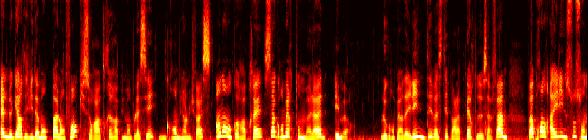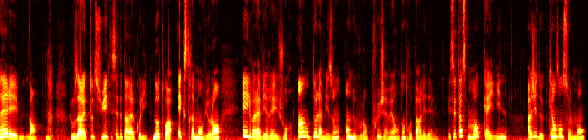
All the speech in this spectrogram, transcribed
Elle ne garde évidemment pas l'enfant, qui sera très rapidement placé, grand bien lui fasse. Un an encore après, sa grand-mère tombe malade et meurt. Le grand-père d'Aileen, dévasté par la perte de sa femme, va prendre Aileen sous son aile et... Non, je vous arrête tout de suite, c'était un alcoolique notoire extrêmement violent, et il va la virer jour 1 de la maison en ne voulant plus jamais entendre parler d'elle. Et c'est à ce moment qu'Aileen âgée de 15 ans seulement,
